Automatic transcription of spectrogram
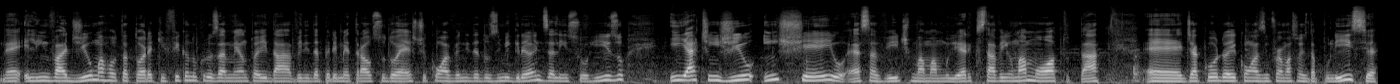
né? Ele invadiu uma rotatória que fica no cruzamento aí da Avenida Perimetral Sudoeste com a Avenida dos Imigrantes ali em Sorriso e atingiu em cheio essa vítima, uma mulher que estava em uma moto, tá? É, de acordo aí com as informações da polícia,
